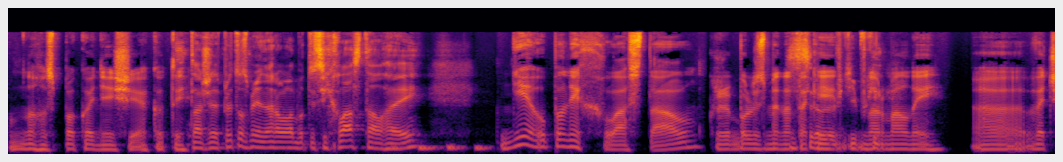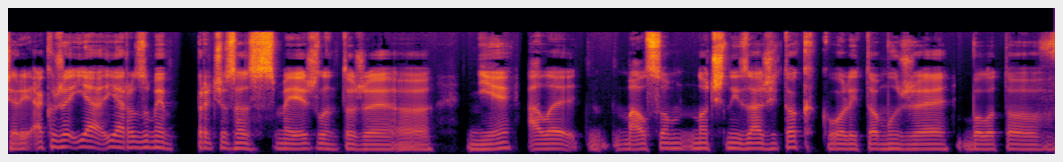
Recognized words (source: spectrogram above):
mnoho spokojnejší ako ty. Takže preto sme nenahrávali, lebo ty si chlastal, hej? Nie úplne chlastal, že boli sme na takej normálnej uh, večeri. Akože ja, ja rozumiem, prečo sa smeješ, len to, že uh, nie, ale mal som nočný zážitok kvôli tomu, že bolo to v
